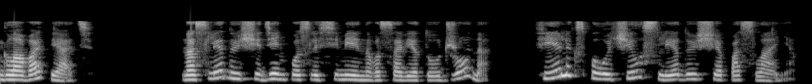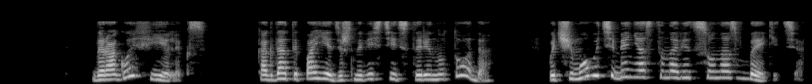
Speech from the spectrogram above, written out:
Глава 5. На следующий день после семейного совета у Джона Феликс получил следующее послание. «Дорогой Феликс, когда ты поедешь навестить старину Тода, почему бы тебе не остановиться у нас в Беккете?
